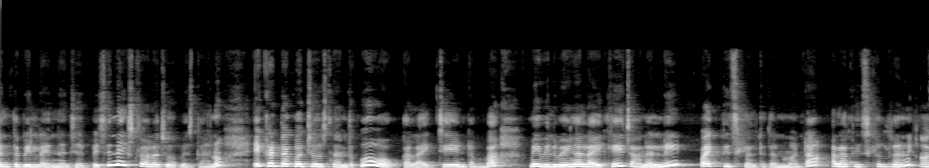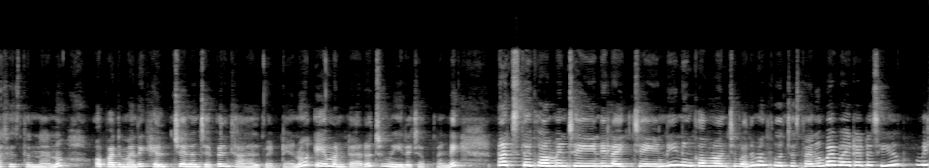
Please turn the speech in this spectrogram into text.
ఎంత బిల్ అయిందని చెప్పేసి నెక్స్ట్ వ్లాగ్లో చూపిస్తాను. ఇక్కడ దాకా చూసినందుకు ఒక లైక్ చేయండి అబ్బా. మీ విలువైన లైకే ఛానల్ని పైకి తీసుకెళ్తుంది అనమాట అలా తీసుకెళ్తారని ఆశిస్తున్నాను. ఓ పది మందికి హెల్ప్ చేయాలని చెప్పి నేను ఛానల్ పెట్టాను. ఏమంటారో మీరే చెప్పండి. నచ్చితే కామెంట్ చేయండి లైక్ చేయండి. ఇంకో మంచి పది మనకు వచ్చేస్తాను. Bye bye tata see you. మీ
